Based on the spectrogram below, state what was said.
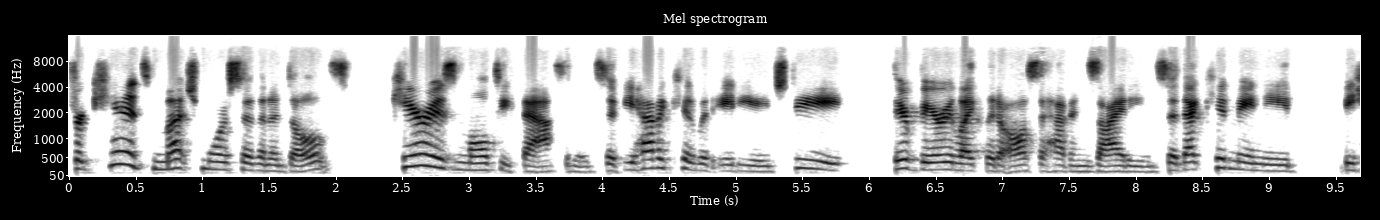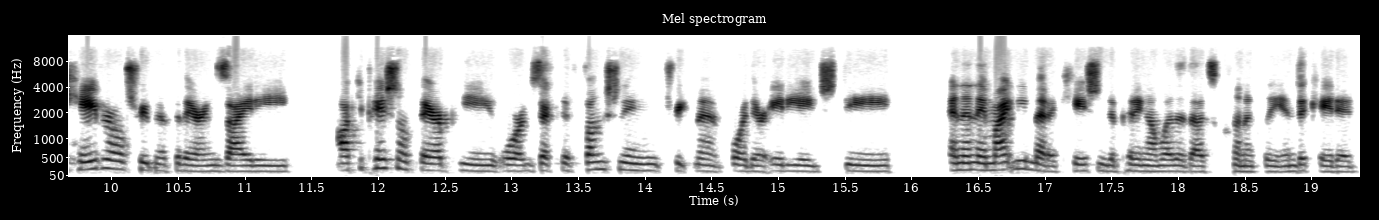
for kids, much more so than adults, care is multifaceted. So if you have a kid with ADHD, they're very likely to also have anxiety. And so that kid may need behavioral treatment for their anxiety, occupational therapy, or executive functioning treatment for their ADHD. And then they might need medication depending on whether that's clinically indicated.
